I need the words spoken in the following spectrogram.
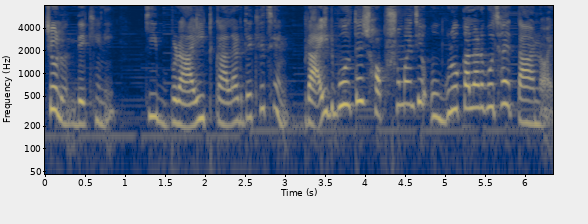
চলুন, দেখে নিই। কি ব্রাইট কালার দেখেছেন? ব্রাইট বলতে সবসময় যে উগ্র কালার বোঝায় তা নয়।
